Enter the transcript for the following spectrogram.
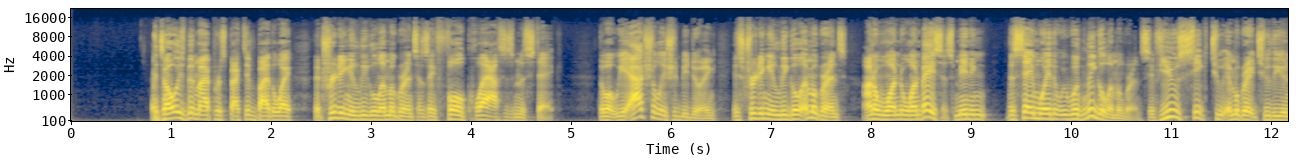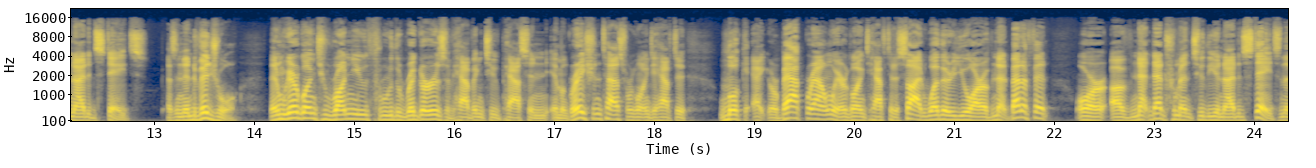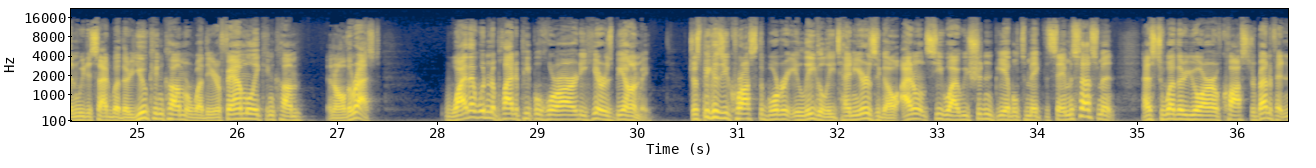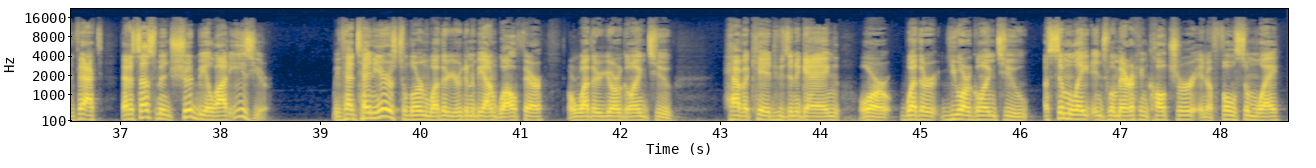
It's always been my perspective, by the way, that treating illegal immigrants as a full class is a mistake that what we actually should be doing is treating illegal immigrants on a one to one basis, meaning the same way that we would legal immigrants. If you seek to immigrate to the United States as an individual, then we are going to run you through the rigors of having to pass an immigration test. We're going to have to look at your background. We are going to have to decide whether you are of net benefit or of net detriment to the United States. And then we decide whether you can come or whether your family can come and all the rest. Why that wouldn't apply to people who are already here is beyond me. Just because you crossed the border illegally 10 years ago, I don't see why we shouldn't be able to make the same assessment as to whether you are of cost or benefit. In fact, that assessment should be a lot easier. We've had 10 years to learn whether you're going to be on welfare or whether you're going to have a kid who's in a gang or whether you are going to assimilate into American culture in a fulsome way.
